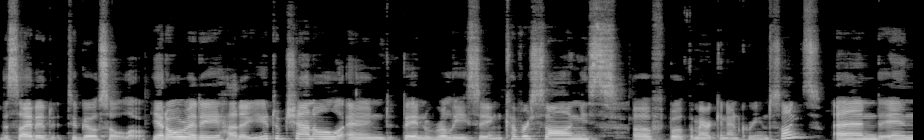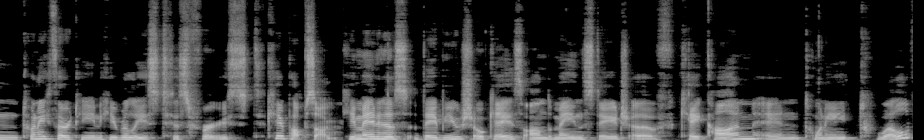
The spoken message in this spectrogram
decided to go solo. He had already had a YouTube channel and been releasing cover songs of both American and Korean songs, and in 2013 he released his first K-pop song. He made his debut showcase on the main stage of KCON in 2012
